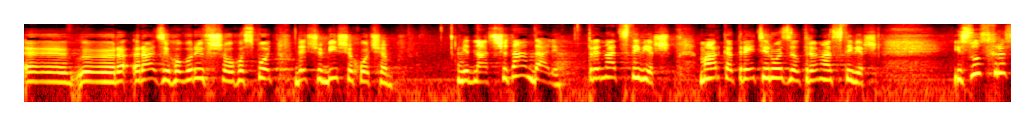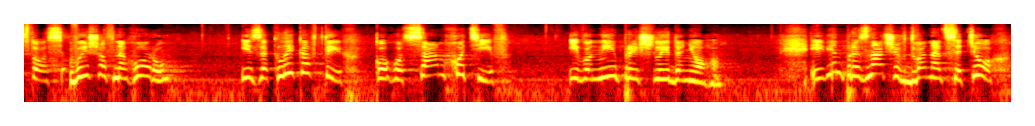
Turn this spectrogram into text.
е, е, разі говорив, що Господь дещо більше хоче. Від нас читаємо далі. 13 вірш. Марка, 3 розділ, 13 вірш. Ісус Христос вийшов на гору і закликав тих, кого сам хотів, і вони прийшли до нього. І він призначив дванадцятьох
